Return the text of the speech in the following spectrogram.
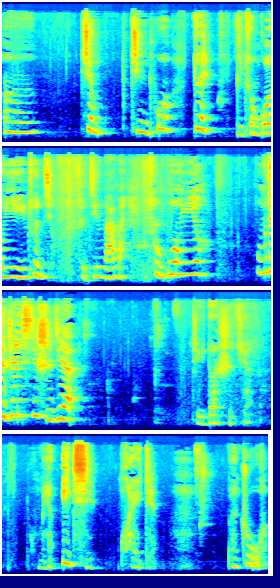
嗯，紧紧迫。对，一寸光阴一寸金，寸金难买寸光阴。我们得珍惜时间。这一段时间，我们要一起快一点，帮助我，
